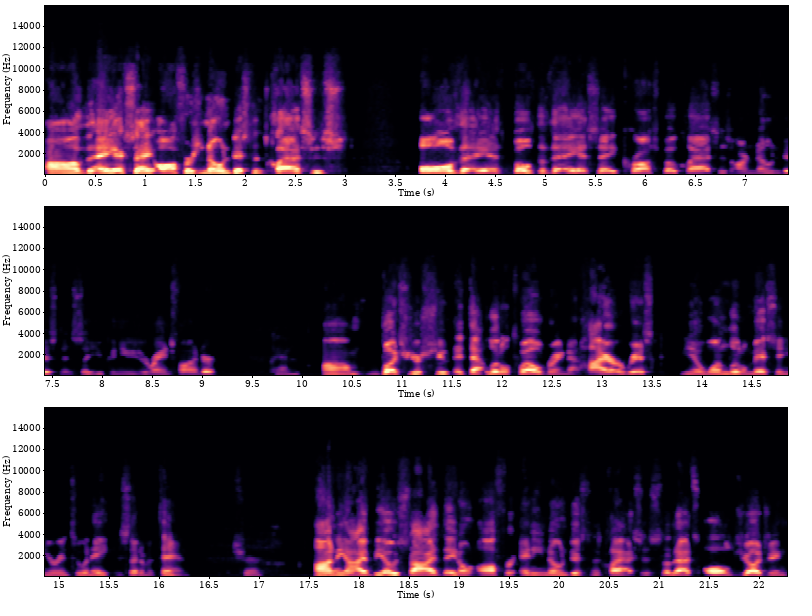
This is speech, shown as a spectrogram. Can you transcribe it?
Uh, the ASA offers known distance classes. All of the AS, both of the ASA crossbow classes are known distance, so you can use your rangefinder. Okay. Um, but you're shooting at that little 12 ring, that higher risk. You know, one little miss and you're into an eight instead of a 10. Sure. On Yeah, the IBO side, they don't offer any known distance classes, so that's all judging.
